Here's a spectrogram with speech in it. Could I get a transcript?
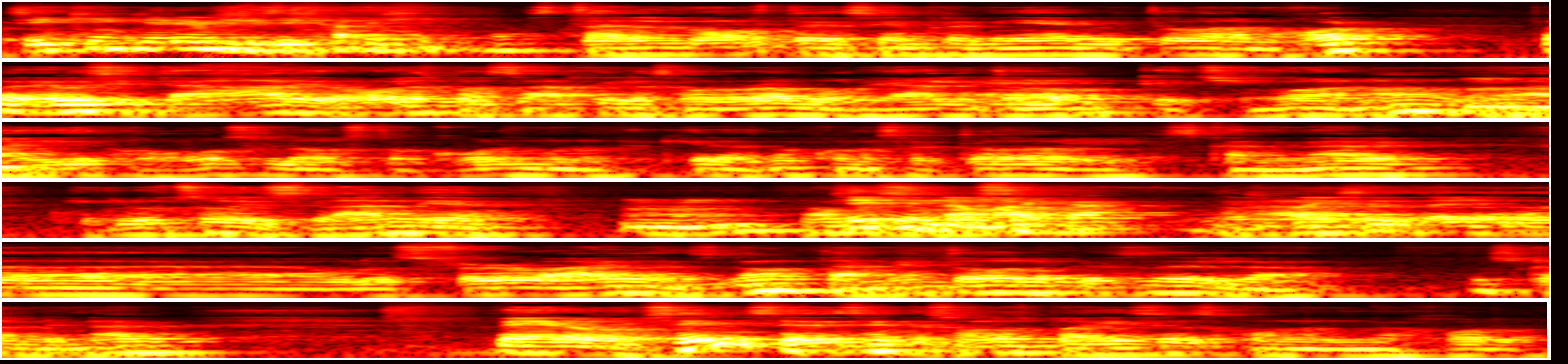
Sí, ¿quién quiere vivir ahí? Está el norte, siempre nieve y todo. A lo mejor podría visitar y luego los pasajes, las auroras boreales y todo. Qué chingón, ¿no? Ujú. Ahí, Oslo, Estocolmo, lo que quieras, ¿no? Conocer todo el Escandinavia. Incluso Islandia. Sí, Pues, Dinamarca, los ajá, países de ah, o los Faroe Islands, ¿no? También todo lo que es de la Escandinavia. Pero sí, se dicen que son los países con el mejor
